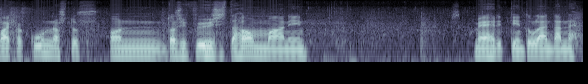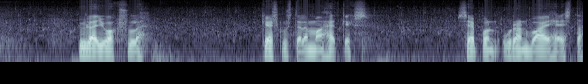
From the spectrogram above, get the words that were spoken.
Vaikka kunnostus on tosi fyysistä hommaa, niin me ehdittiin tuleen tänne yläjuoksulle keskustelemaan hetkeksi Sepon uran vaiheista.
